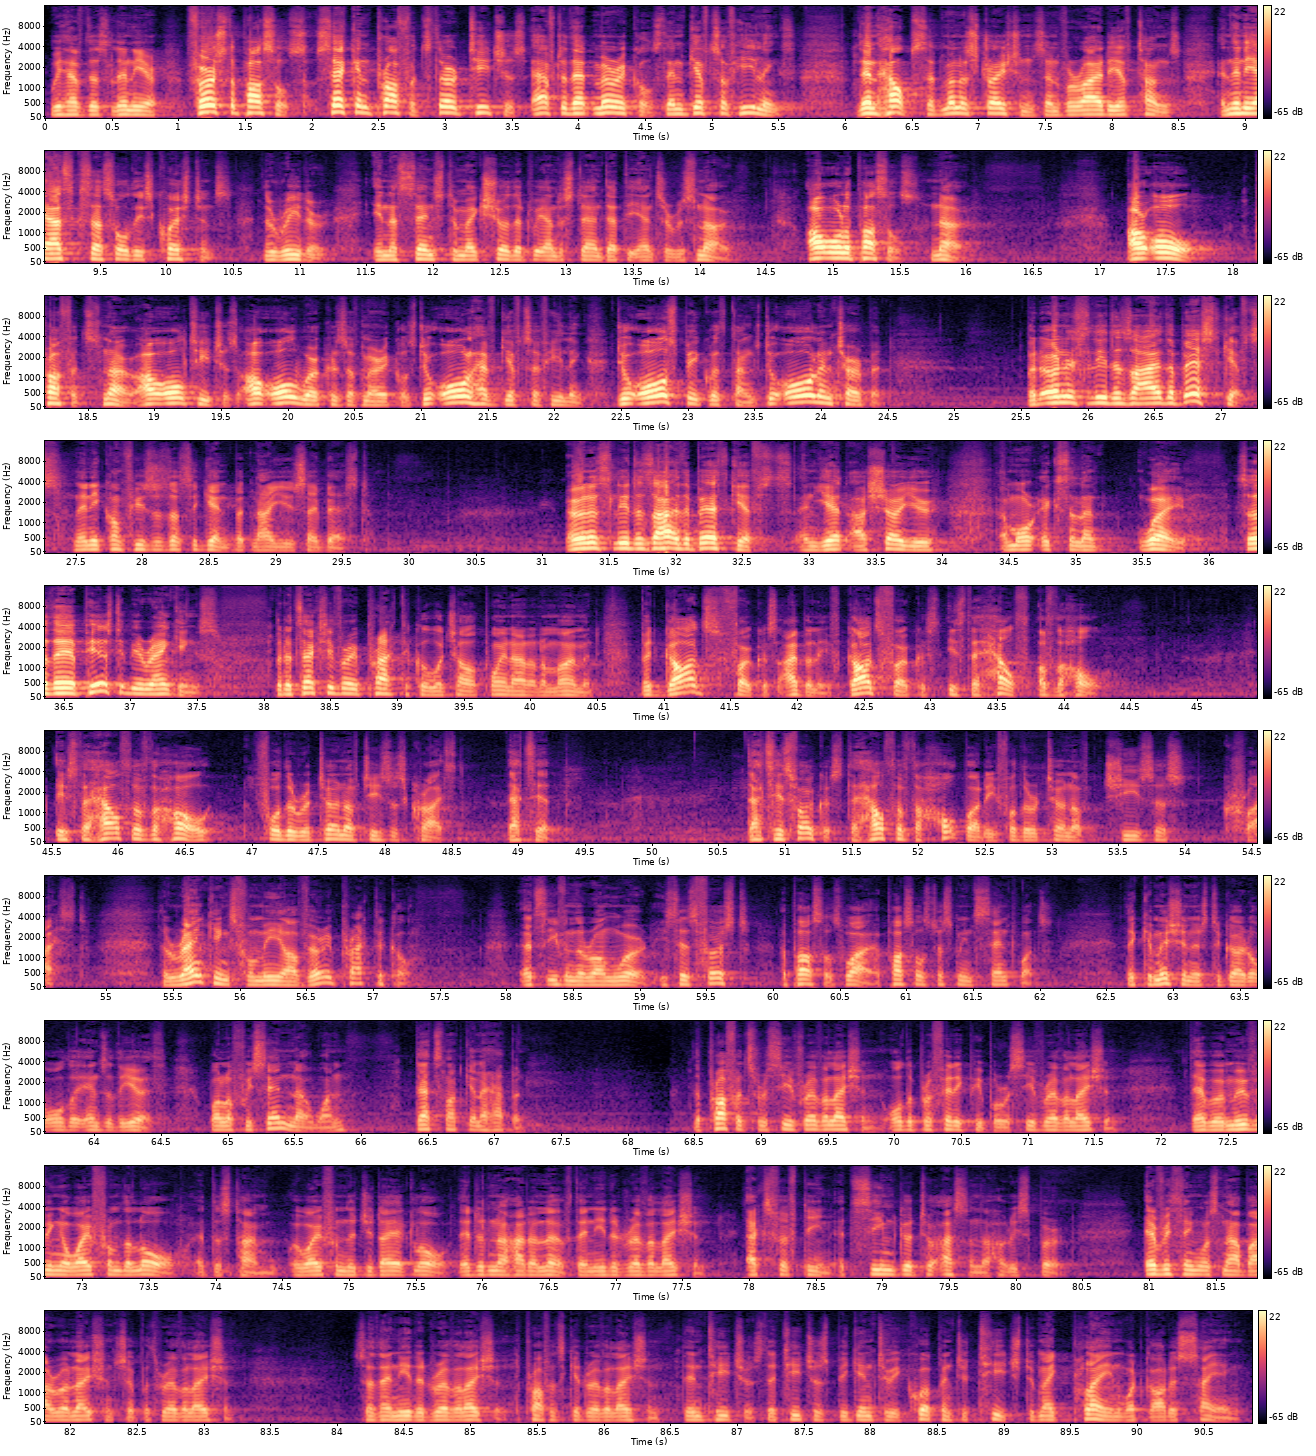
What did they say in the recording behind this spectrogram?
We have this linear first apostles, second prophets, third teachers, after that miracles, then gifts of healings, then helps, administrations, and variety of tongues. And then he asks us all these questions, the reader, in a sense to make sure that we understand that the answer is no. Are all apostles? No. Are all prophets? No. Are all teachers? Are all workers of miracles? Do all have gifts of healing? Do all speak with tongues? Do all interpret? But earnestly desire the best gifts. Then he confuses us again, but now you say best. Earnestly desire the best gifts, and yet I show you a more excellent way. So there appears to be rankings, but it's actually very practical, which I'll point out in a moment. But God's focus, I believe, God's focus is the health of the whole. Is the health of the whole for the return of Jesus Christ. That's it. That's his focus, the health of the whole body for the return of Jesus Christ. The rankings for me are very practical. That's even the wrong word. He says first apostles. Why? Apostles just means sent ones. The commission is to go to all the ends of the earth. Well, if we send no one, that's not going to happen. The prophets received revelation. All the prophetic people received revelation. They were moving away from the law at this time, away from the Judaic law. They didn't know how to live. They needed revelation. Acts 15. It seemed good to us in the Holy Spirit. Everything was now by relationship with revelation. So they needed revelation. The prophets get revelation. Then teachers. The teachers begin to equip and to teach, to make plain what God is saying.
